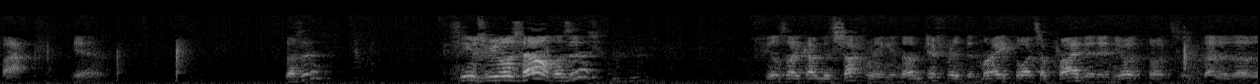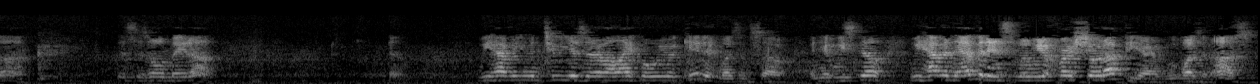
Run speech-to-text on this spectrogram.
Fuck. Yeah. Does it? Seems real as hell, doesn't it? Feels like I'm in suffering and I'm different and my thoughts are private and your thoughts are da da da da. This is all made up. We have even two years of our life when we were a kid, it wasn't so. And yet we still, we have an evidence when we first showed up here, it wasn't us,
